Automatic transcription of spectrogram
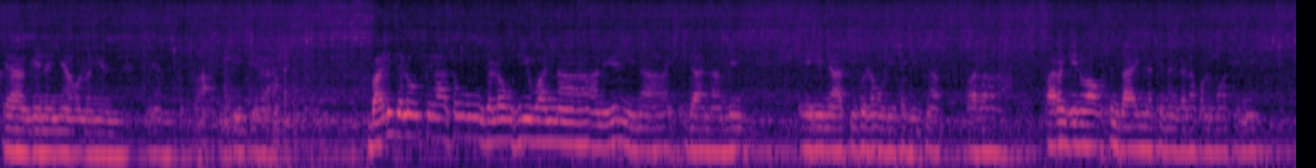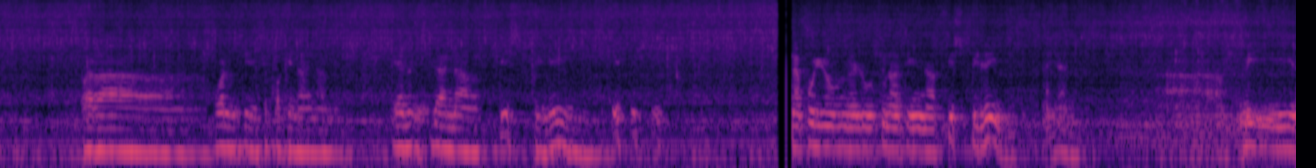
Kaya ginanya ko lang yan. Ayan, ito pa. Hindi tira. Bali, dalawang pirasong, dalawang hiwan na ano yun, eh, na isda namin. Eh, hinati ko lang ulit sa gitna para parang ginawa ko sandaing na tinanggalan ko ng mga tinik para walang tinik sa pagkinain namin. Kaya ng isda na fish fillet. na po yung naluto natin na fish fillet. Ayan. Ah, may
